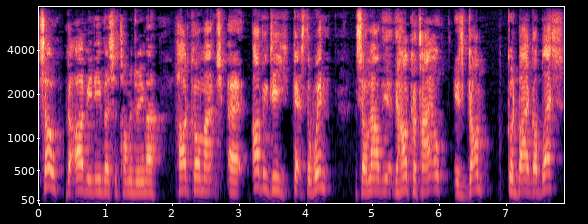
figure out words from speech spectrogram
So, got RVD versus Tommy Dreamer. Hardcore match. Uh, RVD gets the win. So now the, the hardcore title is gone. Goodbye, God bless.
